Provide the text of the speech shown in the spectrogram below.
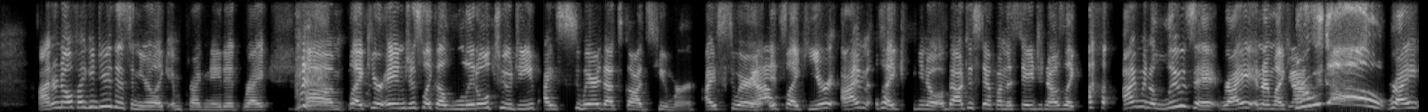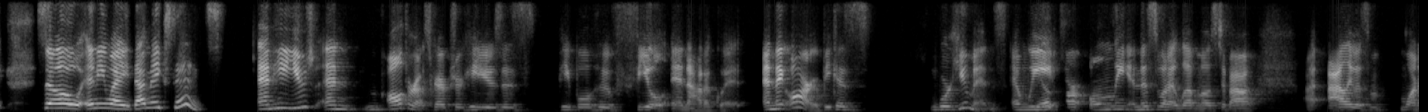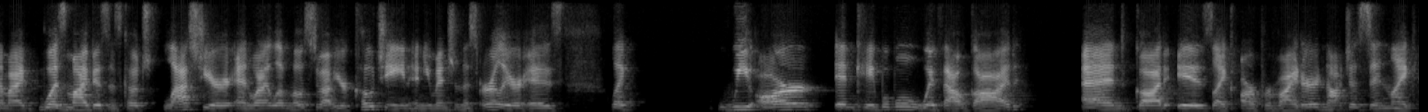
I don't know if I can do this. And you're like impregnated, right? Um, like you're in just like a little too deep. I swear that's God's humor. I swear yeah. It's like you're, I'm like, you know, about to step on the stage and I was like, I'm going to lose it. Right. And I'm like, yeah. here we go. Right. So anyway, that makes sense. And he used, and all throughout scripture, he uses people who feel inadequate and they are because we're humans and we yep. are only, and this is what I love most about Allie was one of my was my business coach last year and what I love most about your coaching and you mentioned this earlier is like we are incapable without God and God is like our provider not just in like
